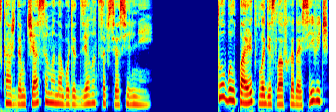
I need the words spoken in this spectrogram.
С каждым часом она будет делаться все сильней. То был поэт Владислав Ходосевич,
